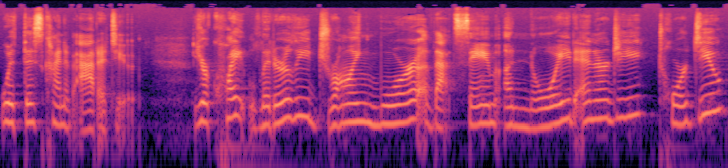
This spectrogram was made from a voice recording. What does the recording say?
with this kind of attitude? You're quite literally drawing more of that same annoyed energy towards you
